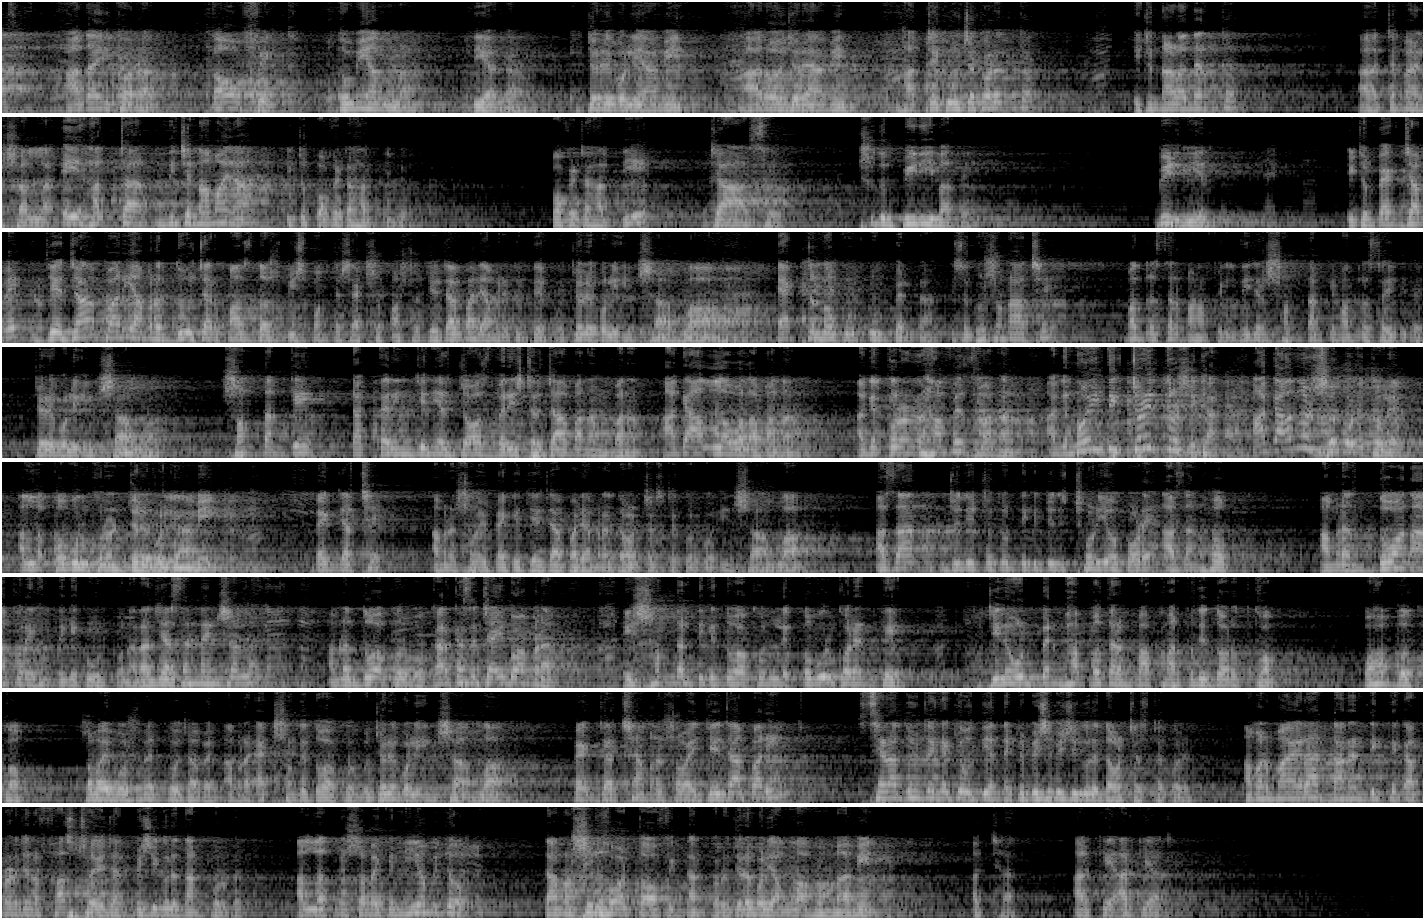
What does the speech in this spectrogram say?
আদায় করা তৌফিক তুমি আল্লাহ দিয়া দাও। জোরে বলি, আমিন। আরও জোরে, আমিন। হাতটা একটু উঁচা করেন তো, একটু নাড়া দেন তো। আচ্ছা মাশাল্লাহ এই হাতটা নিচে নামায়া একটু পকেটে হাত দিবেন। পকেটে হাত দিয়ে যা আছে শুধু বিড়ি বাদে। বিড়ি দিয়ে। একটু ব্যাগ যাবে। যে যা পারি আমরা দু, চার, পাঁচ, দশ, বিশ, পঞ্চাশ, একশো, পাঁচশো, যে যা পারি আমরা একটু দেবো। জোরে বলি, ইনশাআল্লাহ। একটা লোক উঠবেন না। কিছু ঘোষণা আছে? মাদ্রাসার মাহফিল। নিজের সন্তানকে মাদ্রাসায় দিবে। জোরে বলি, ইনশাআল্লাহ। সন্তানকে ডাক্তার, ইঞ্জিনিয়ার, জজ, ব্যারিস্টার যা বানান বানান। আগে আল্লাহওয়ালা বানান। আগে কোরআনের হাফেজ বানান। আগে নৈতিক চরিত্র শিখান। আগে আদর্শ গড়ে তোলেন। আল্লাহ কবুল করুন, জোরে বলি আমি ব্যাগ যাচ্ছে। আমরা সবাই ব্যাগে যে যা পারি আমরা দেওয়ার চেষ্টা করব, ইনশাআল্লাহ। আজান যদি চতুর্দিকে যদি ছড়িয়েও পড়ে, আজান হোক। আমরা দোয়া না করে এখান থেকে কেউ উঠবো না। রাজি আসান না ইনশাল্লাহ আমরা দোয়া করব। কার কাছে চাইব আমরা? এই সন্ধ্যার দিকে দোয়া করলে কবুল করেন কে? যিনি উঠবেন ভাববো তার বাপ মার প্রতি দরদ কম, মহব্বত কম। সবাই বসবেন, কেউ যাবেন না। আমরা একসঙ্গে দোয়া করব। জোরে বলি, ইনশাআল্লাহ। ব্যাগ যাচ্ছে, আমরা সবাই যে যা পারি, সেনা দুই টাকা কেউ দিয়ে একটু বেশি বেশি করে দেওয়ার চেষ্টা করেন। আমার মায়েরা দানের দিক থেকে আপনারা যেন ফার্স্ট হয়ে যান, বেশি করে দান করবেন। আল্লাহ তুমি সবাইকে নিয়মিত দানশীল হওয়ার তৌফিক দান করো। যেটা বলি আল্লাহ আমিন। আচ্ছা আর কে আর কে আছে?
